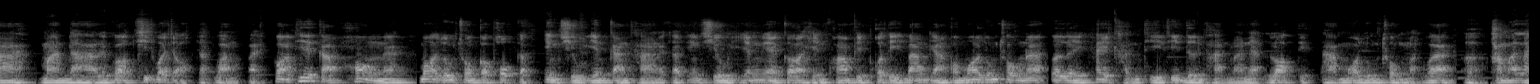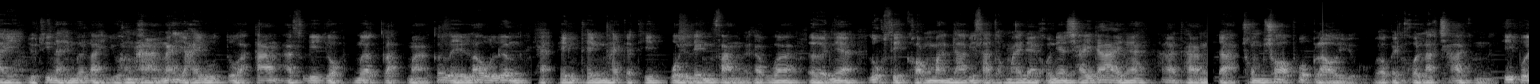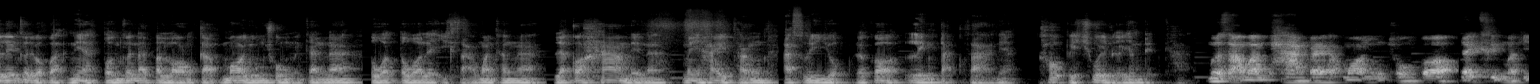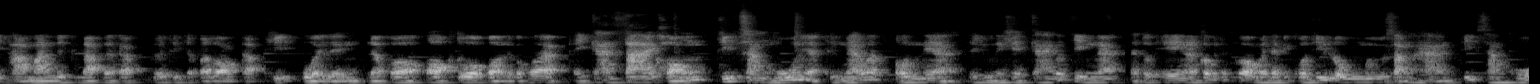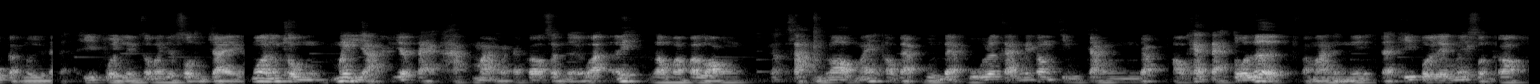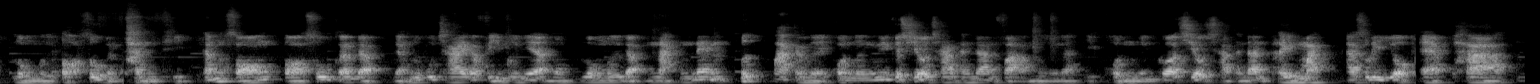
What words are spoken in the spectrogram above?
มารดา แล้วก็คิดว่าจะออกจากวังไป ก่อนที่จะกลับห้องนะม้อยงชงก็พบกับเอ็งชิวเอียงกลางทางนะครับเอ็งชิวเอียงเนี่ยก็เห็นความผิดปกติบางอย่างของหม้อยงชงนะ ก็เลยให้ขันทีที่เดินผ่านมาเนี่ยรอบติดตามหม้อยงชงหน่อยว่าเออทำอะไรอยู่ที่ไหนเมื่อไหร่อยู่ห่างๆนะอย่าให้รู้ตัวทางอัศริยกเมื่อกลับมาก็เลยเล่าเรื่องแขกเพ้งเทงให้กับที่ป่วยเล้งฟังนะครับว่าเออเนี่ยลูกศิษย์ของมารดาบิศาจดอกไม้แดงคนนี้ใช้ได้นะท่าทางจะชมชอบพวกเราอยู่ว่าเป็นคนรักชาติคนหนึ่งที่ป่วยเล้งก็เลยบอกว่าเนี่ยตนก็นัดประลองกับหม้อยงชงเหมือนกันนะ ตัวตัวเลยอีก 3 วันข้างหน้า แล้วก็ห้ามเลยนะ ไม่ให้ทั้งอัศริยกแล้วก็เล็งตักษาเนี่ยเข้าไปช่วยเหลืออย่างเด็ดขาดเมื่อสามวันผ่านไปนะครับหม้อยุ้งชงก็ได้ขึ้นมาที่ผามันลึกลับนะครับ เพื่อที่จะประลองกับที่ป่วยเล้งแล้วก็ออกตัวก่อนเลยบอกว่าไอการตายของทิซังฮูเนี่ยถึงแม้ว่าตนเนี่ยจะอยู่ในเหตุการณ์ก็จริงนะ แต่ตัวเองอะก็ก็ไม่ได้เป็นคนที่ลงมือสังหารทิซังฮูกับมือนะ ที่ป่วยเล้งก็ไม่ได้สนใจม้อยุ้งชงไม่อยากที่จะแตกหักมากนะครับ ก็เสนอว่า เอ้ย เรามาประลองสักสามรอบไหมเอาแบบบุญแบบบูแล้วกันไม่ต้องจริงจังแบบเอาแค่แตะตัวเลิกประมาณอย่างนี้ แต่ที่โปรยเล้งไม่สนก็ลงมือต่อสู้กันทันทีทั้งสองต่อสู้กันแบบอย่างลูกผู้ชายก็ฝีมือเนี่ยลงลงมือแบบหนักแน่นปึกปักกันเลย คนหนึงนี่ก็เชี่ยวชาญทางด้านฝ่ามือนะอีกคนหนึ่งก็เชี่ยวชาญทางด้านเพลงหมัดอาสุริโยกแอบพา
